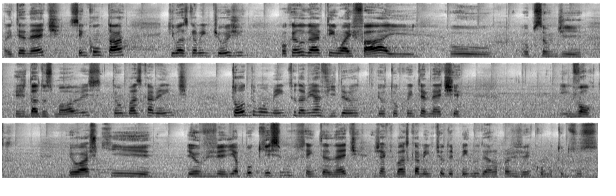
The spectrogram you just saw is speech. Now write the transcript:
com a internet, sem contar que basicamente hoje qualquer lugar tem Wi-Fi ou opção de rede de dados móveis, então basicamente todo momento da minha vida eu, eu tô com a internet em volta. Eu acho que eu viveria pouquíssimo sem internet, já que basicamente eu dependo dela para viver como todos os,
